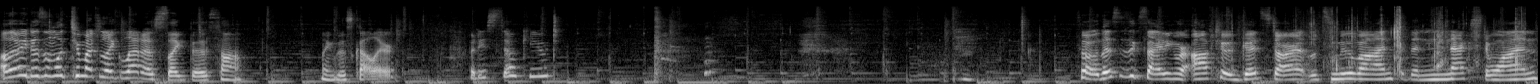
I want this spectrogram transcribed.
Although he doesn't look too much like lettuce like this, huh? Like this color. But he's so cute. so this is exciting. We're off to a good start. Let's move on to the next one.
